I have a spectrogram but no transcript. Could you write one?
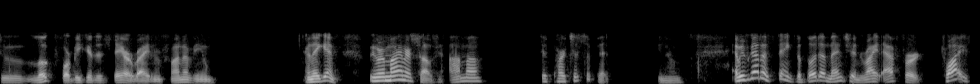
to look for because it's there right in front of you. And again, we remind ourselves, I'm a participant, you know. And we've got to think, the Buddha mentioned right effort twice.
